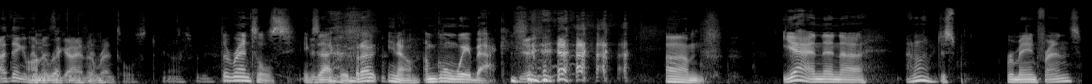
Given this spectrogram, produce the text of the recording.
I think of him as the guy in the rentals, to be honest with you. The rentals, exactly. but I, you know, I'm going way back. um, yeah, and then uh, I don't know, just remain friends.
